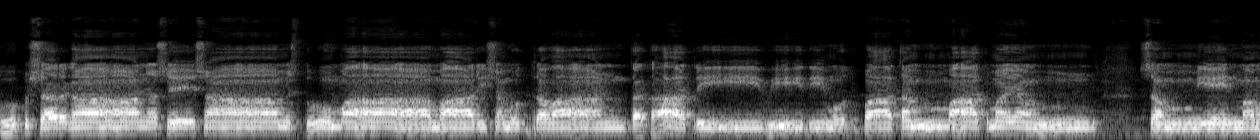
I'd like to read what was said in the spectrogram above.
उपसर्गान् शेषां स्तु महामारिसमुद्रवान् तथा त्रिविधिमुत्पातं महात्मयं संयेन्मम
